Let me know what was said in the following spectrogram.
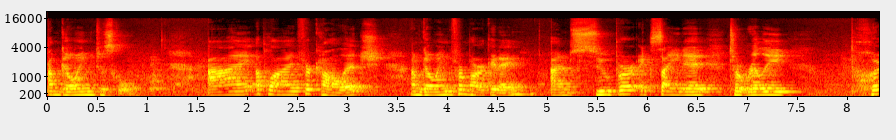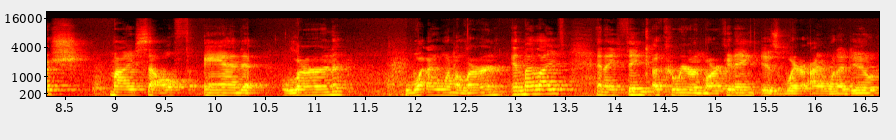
I'm going to school. I applied for college. I'm going for marketing. I'm super excited to really push myself and learn what I want to learn in my life and I think a career in marketing is where I want to do.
